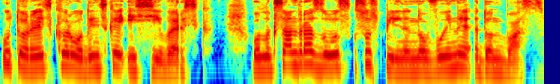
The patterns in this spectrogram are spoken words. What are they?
у Торецьк, Родинське і Сіверськ. Олександра Зос, Суспільне новини, Донбас.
